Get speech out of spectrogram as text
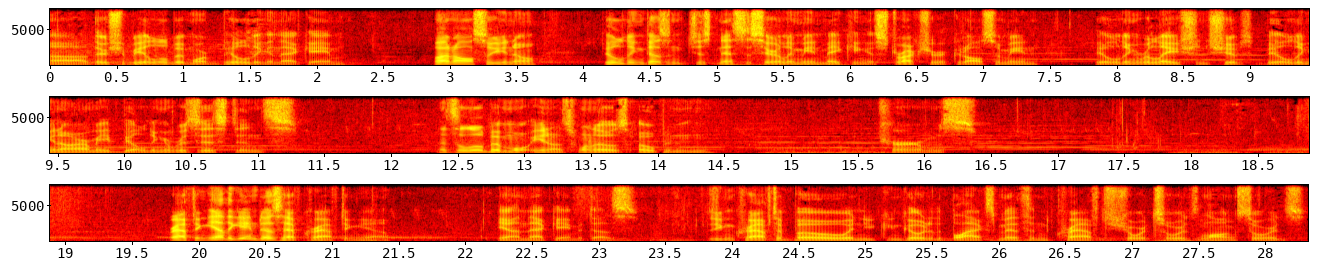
Uh, there should be a little bit more building in that game. But also, you know, building doesn't just necessarily mean making a structure. It could also mean building relationships, building an army, building a resistance. It's a little bit more, you know, it's one of those open terms. Crafting, yeah, the game does have crafting, yeah. Yeah, in that game it does. You can craft a bow, and you can go to the blacksmith and craft short swords, long swords.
